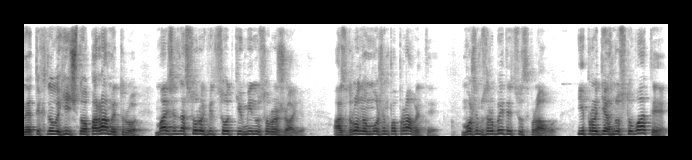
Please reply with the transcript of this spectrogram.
е, технологічного параметру майже на 40% мінус урожаю. А з дроном можемо поправити, можемо зробити цю справу і продіагностувати,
